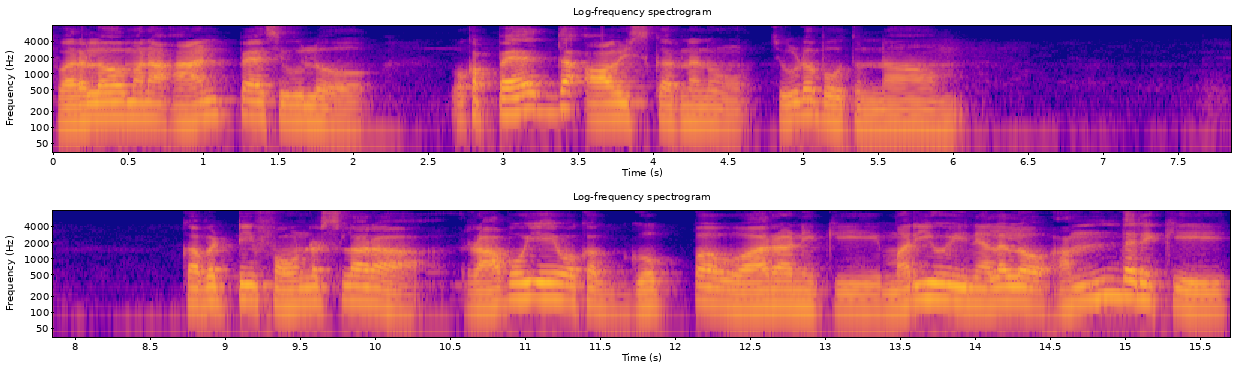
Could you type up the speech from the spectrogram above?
త్వరలో మన ఆన్ ప్యాసివ్లో ఒక పెద్ద ఆవిష్కరణను చూడబోతున్నాం. కాబట్టి ఫౌండర్స్లారా రాబోయే ఒక గొప్ప వారానికి మరియు ఈ నెలలో అందరికీ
